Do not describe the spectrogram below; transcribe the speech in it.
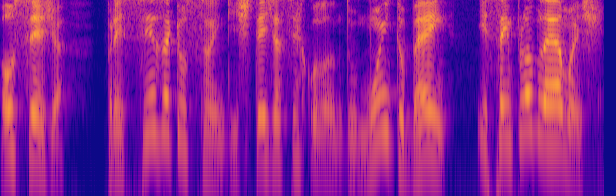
ou seja, precisa que o sangue esteja circulando muito bem e sem problemas.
